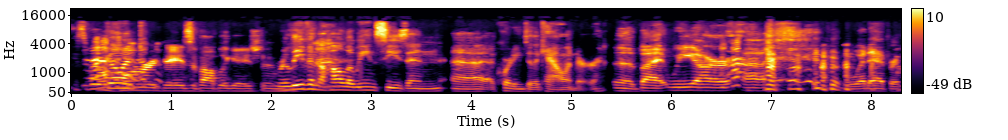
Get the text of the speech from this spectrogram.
'cause we're going- horror days of obligation. we're leaving the Halloween season uh, according to the calendar, uh, but we are uh, whatever.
